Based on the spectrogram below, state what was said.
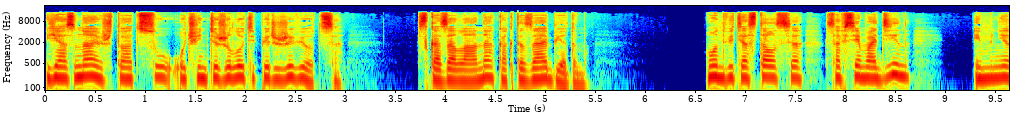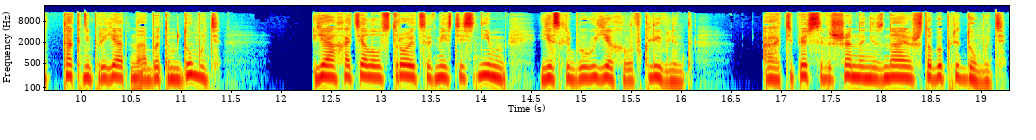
«Я знаю, что отцу очень тяжело теперь живется», — сказала она как-то за обедом. «Он ведь остался совсем один, и мне так неприятно об этом думать. Я хотела устроиться вместе с ним, если бы уехала в Кливленд, а теперь совершенно не знаю, что бы придумать».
